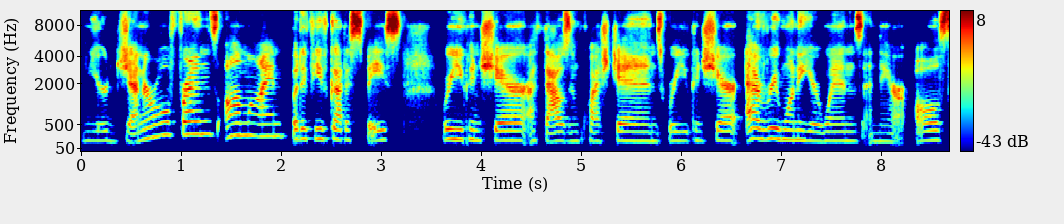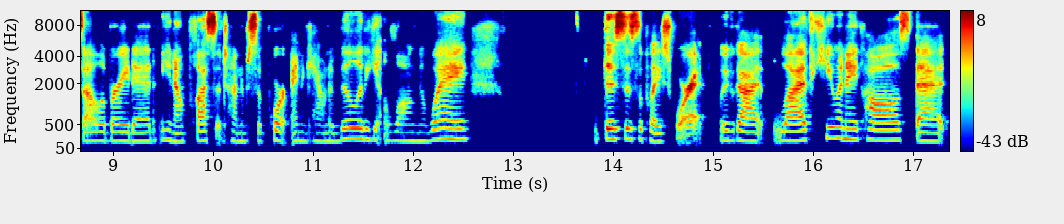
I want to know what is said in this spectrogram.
your general friends online, but if you've got a space where you can share a thousand questions, where you can share every one of your wins and they are all celebrated, you know, plus a ton of support and accountability along the way, this is the place for it. We've got live Q&A calls that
